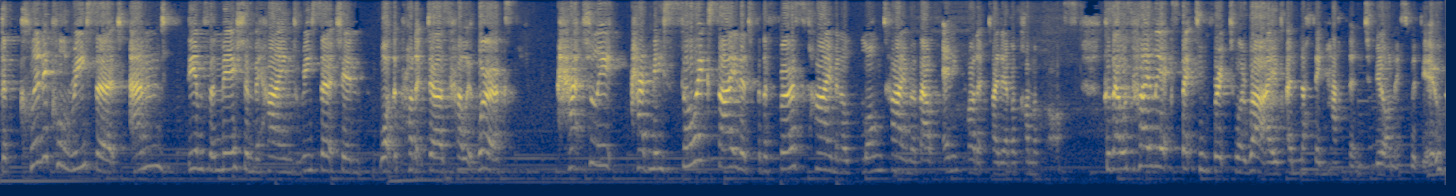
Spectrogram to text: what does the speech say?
the clinical research and the information behind researching what the product does, how it works, actually had me so excited for the first time in a long time about any product I'd ever come across. Because I was highly expecting for it to arrive and nothing happened, to be honest with you.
